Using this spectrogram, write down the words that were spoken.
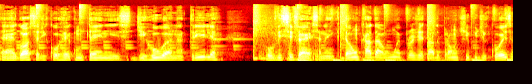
é, gosta de correr com tênis de rua na trilha ou vice-versa, né? Então cada um é projetado para um tipo de coisa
